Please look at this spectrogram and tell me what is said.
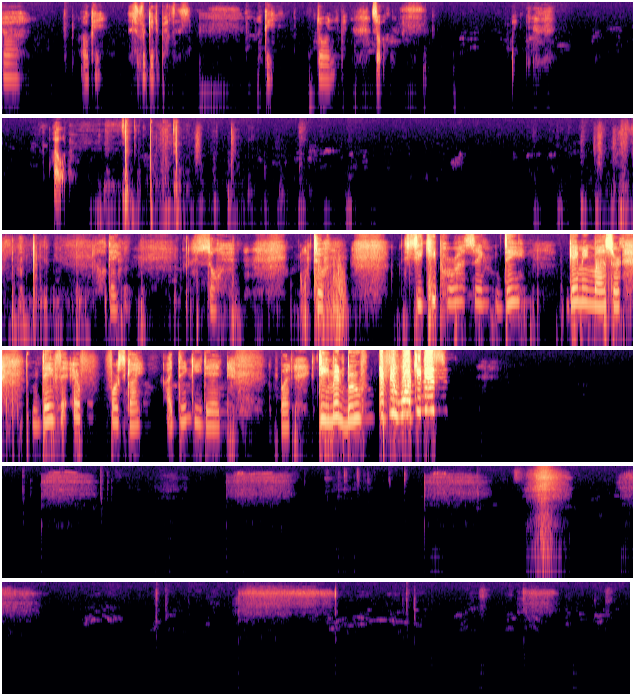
Uh, okay. Just forget about this. Okay. Don't worry. So. Wait. Oh. Okay. So. Two. She keep harassing D Gaming Master Dave the Air Force guy. I think he did. But Demon Booth, if you're watching this,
